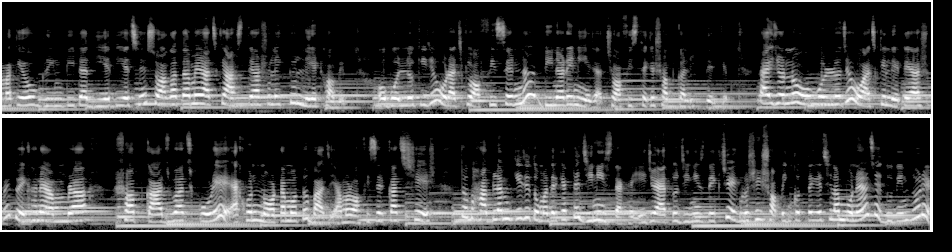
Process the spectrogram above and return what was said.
আমাকেও গ্রিন টিটা দিয়ে দিয়েছে। স্বাগতমের আজকে আসতে আসলে একটু লেট হবে। ও বলল কি যে, ওর আজকে অফিসের না ডিনারে নিয়ে যাচ্ছে, অফিস থেকে সব কালিকদেরকে তাই জন্য ও বলল যে ও আজকে লেটে আসবে। তো এখানে আমরা সব কাজ বাজ করে এখন নটা মতো বাজে, আমার অফিসের কাজ শেষ। তো ভাবলাম কি যে তোমাদেরকে একটা জিনিস দেখাই। এই যে এত জিনিস দেখছ, এগুলো সেই শপিং করতে গেছিলাম মনে আছে দুদিন ধরে?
